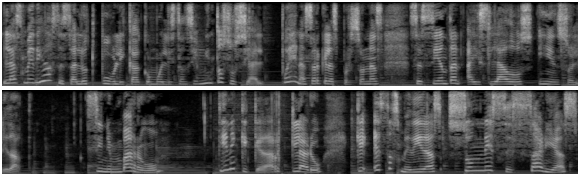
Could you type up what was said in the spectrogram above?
las medidas de salud pública como el distanciamiento social pueden hacer que las personas se sientan aislados y en soledad. Sin embargo, tiene que quedar claro que estas medidas son necesarias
